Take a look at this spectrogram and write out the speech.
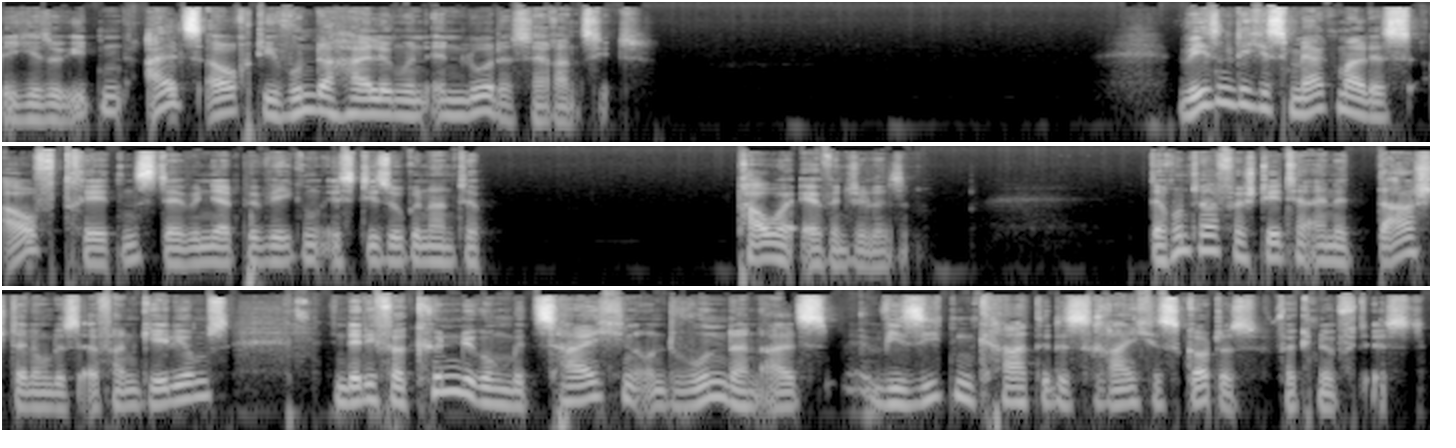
der Jesuiten, als auch die Wunderheilungen in Lourdes heranzieht. Wesentliches Merkmal des Auftretens der Vineyard-Bewegung ist die sogenannte Power Evangelism. Darunter versteht er eine Darstellung des Evangeliums, in der die Verkündigung mit Zeichen und Wundern als Visitenkarte des Reiches Gottes verknüpft ist,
